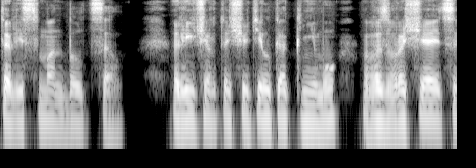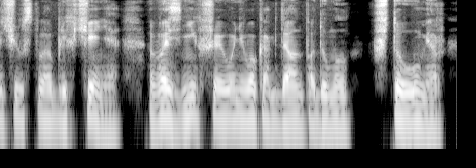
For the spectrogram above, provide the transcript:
Талисман был цел. Ричард ощутил, как к нему возвращается чувство облегчения, возникшее у него, когда он подумал, что умер —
